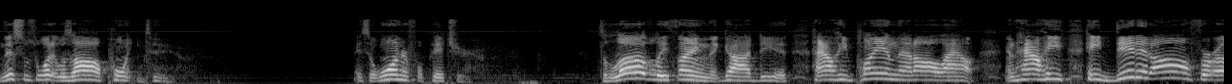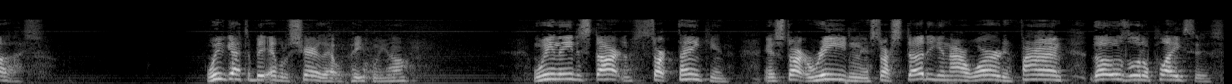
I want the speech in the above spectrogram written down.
This was what it was all pointing to. It's a wonderful picture. It's a lovely thing that God did. How He planned that all out. And how He, he did it all for us. We've got to be able to share that with people, y'all. We need to start and start thinking and start reading and start studying our Word and find those little places.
